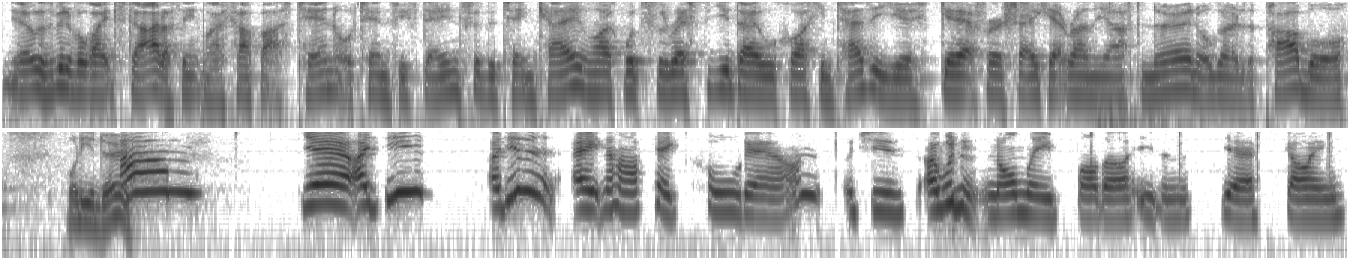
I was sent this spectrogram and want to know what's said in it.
yeah, it was a bit of a late start. I think like up past ten or ten fifteen for the ten k. Like, what's the rest of your day look like in Tassie? You get out for a shakeout run in the afternoon, or go to the pub, or what do you do? Um, yeah, I did. I did an eight and a half k cool down, which is I wouldn't normally bother even yeah going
